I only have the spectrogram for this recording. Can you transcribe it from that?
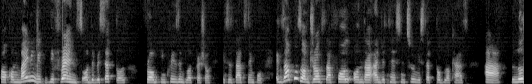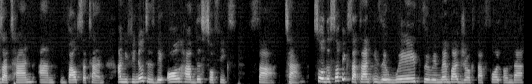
from combining with the friends or the receptors from increasing blood pressure. It is that simple. Examples of drugs that fall under angiotensin 2 receptor blockers are losartan and valsartan. And if you notice, they all have the suffix sartan. So the suffix sartan is a way to remember drugs that fall under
